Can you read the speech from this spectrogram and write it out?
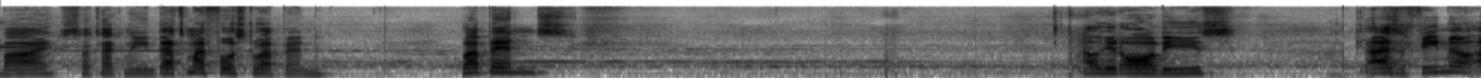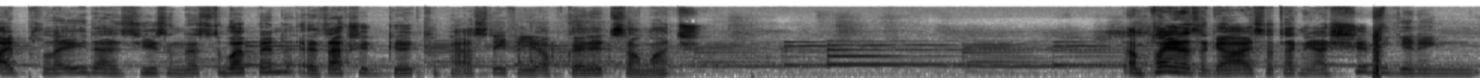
Bye. So technically, that's my first weapon. Weapons. I'll get all these. As a female, I played as using this weapon. It's actually good capacity if you upgrade it so much. I'm playing as a guy, so technically I should be getting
